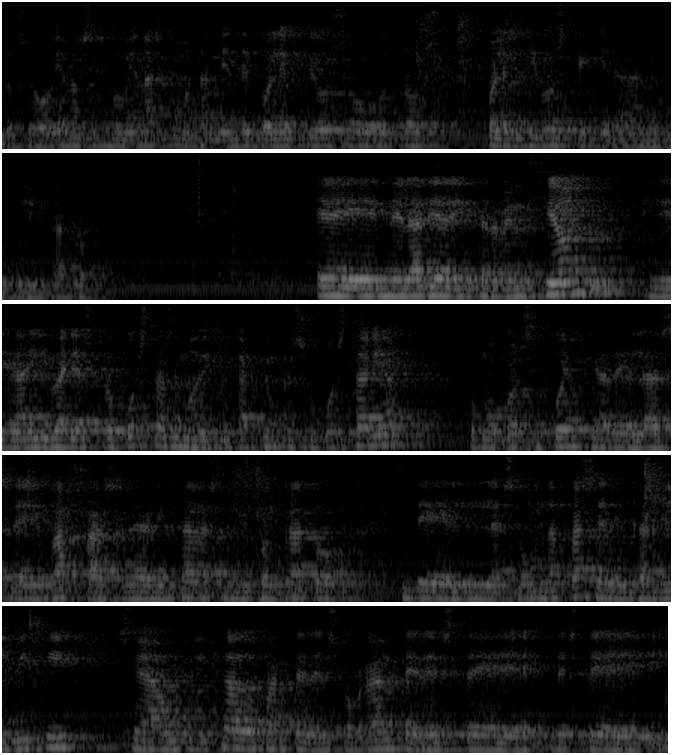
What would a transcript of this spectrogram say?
los segovianos y segovianas como también de colegios o otros colectivos que quieran utilizarlo. En el área de intervención eh, hay varias propuestas de modificación presupuestaria como consecuencia de las eh, bajas realizadas en el contrato de la segunda fase del carril bici. Se ha utilizado parte del sobrante de, este, de, este,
